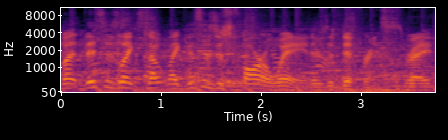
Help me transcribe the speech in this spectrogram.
but this is like so like this is just far away. There's a difference, right?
